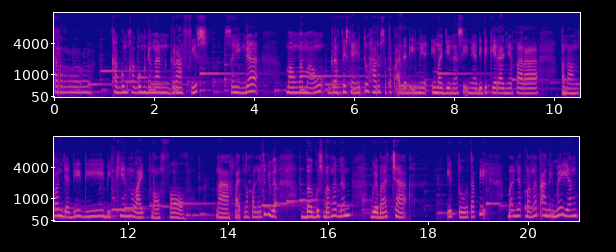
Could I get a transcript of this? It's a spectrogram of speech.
terkagum-kagum dengan grafis sehingga mau nggak mau grafisnya itu harus tetap ada di im imajinasinya di pikirannya para penonton. Jadi dibikin light novel. Nah light novelnya itu juga bagus banget dan gue baca itu. Tapi banyak banget anime yang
